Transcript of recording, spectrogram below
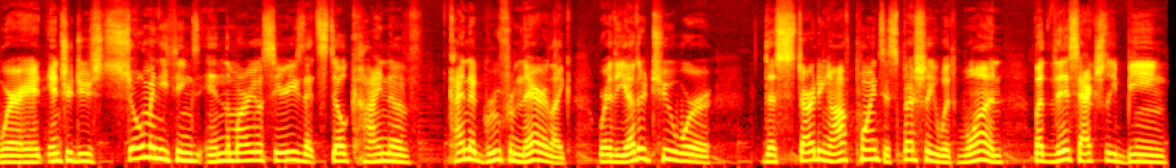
where it introduced so many things in the Mario series that still kind of kind of grew from there. Like where the other two were the starting off points, especially with one, but this actually being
